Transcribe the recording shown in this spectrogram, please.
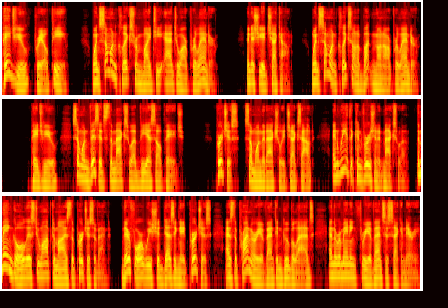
Page view, pre-LP. When someone clicks from MyT add to our prelander. Initiate checkout. When someone clicks on a button on our prelander. Page view, someone visits the MaxWeb VSL page. Purchase, someone that actually checks out, and we at the conversion at MaxWeb. The main goal is to optimize the purchase event. Therefore, we should designate purchase as the primary event in Google Ads and the remaining three events as secondary.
